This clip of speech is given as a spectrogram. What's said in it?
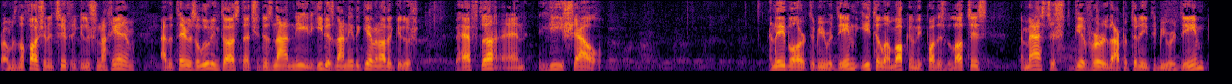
And the Torah is alluding to us that she does not need, he does not need to give another kiddush. And he shall enable her to be redeemed. The master should give her the opportunity to be redeemed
